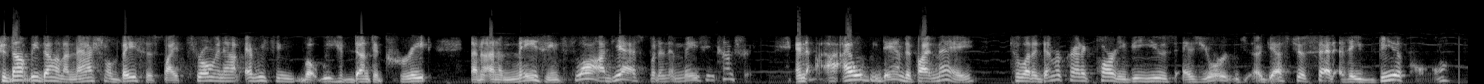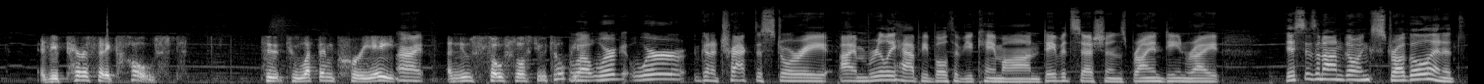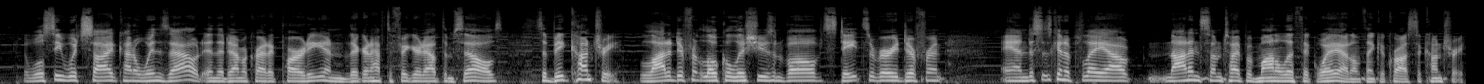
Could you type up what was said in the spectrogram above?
should not be done on a national basis by throwing out everything what we have done to create an, an amazing, flawed, yes, but an amazing country. And I, I will be damned if I may to let a Democratic Party be used, as your uh, guest just said, as a vehicle, as a parasitic host to, to let them create All right. a new socialist utopia. Well, we're we're going to track the story. I'm really happy both of you came on. David Sessions, Brian Dean Wright. This is an ongoing struggle, and it's we'll see which side kind of wins out in the Democratic Party, and they're going to have to figure it out themselves. It's a big country, a lot of different local issues involved. States are very different. And this is going to play out not in some type of monolithic way, I don't think, across the country.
